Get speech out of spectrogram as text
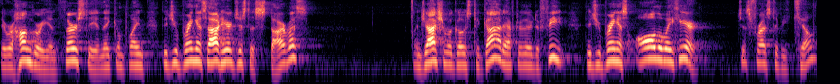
They were hungry and thirsty, and they complained, Did you bring us out here just to starve us? And Joshua goes to God after their defeat, Did you bring us all the way here just for us to be killed? And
